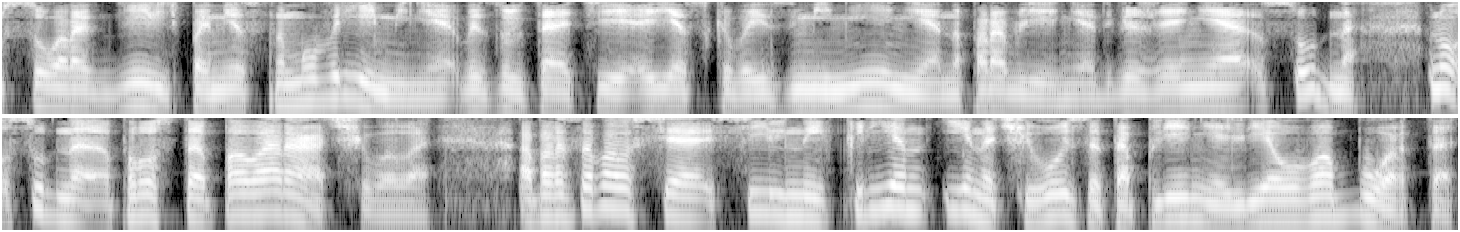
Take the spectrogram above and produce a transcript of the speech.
8.49 по местному времени в результате резкого изменения направления движения судна. Ну, судно просто поворачивало. Образовался сильный крен и началось затопление левого борта.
